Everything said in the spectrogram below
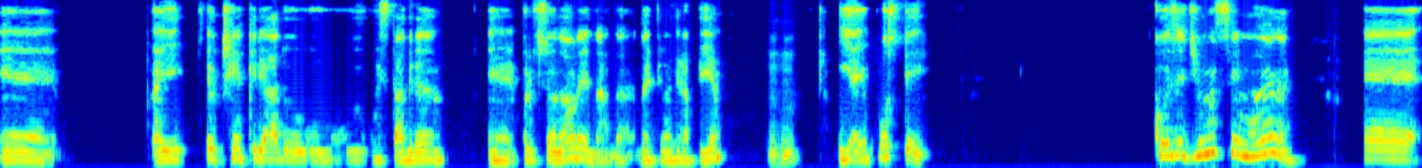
É, aí eu tinha criado o, o Instagram é, profissional, né, da, da, da hipnoterapia. Uhum. E aí eu postei. Coisa de uma semana, é,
